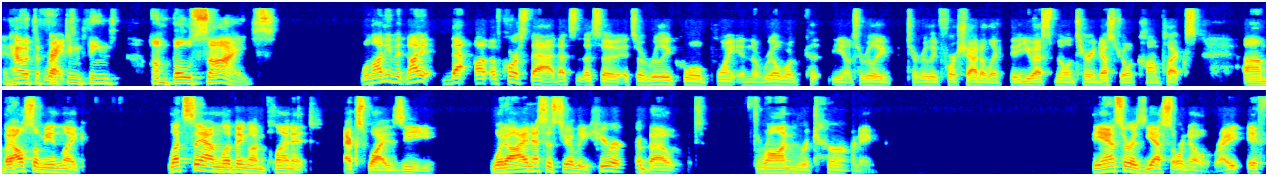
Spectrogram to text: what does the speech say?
and how it's Right. affecting things on both sides. Well not even not that uh, of course that that's that's a it's a really cool point in the real world you know to really to really foreshadow like the US military industrial complex. Um, but I also mean like let's say I'm living on planet XYZ would I necessarily hear about Thrawn returning? The answer is yes or no right? If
